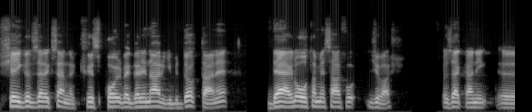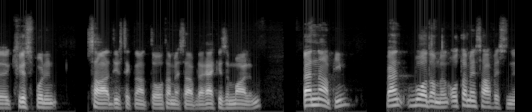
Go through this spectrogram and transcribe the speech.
Shea Gilles Alexander, Chris Paul ve Gallinari gibi dört tane değerli orta mesafeci var. Özellikle hani e, Chris Paul'un sağ dirsekten attığı orta mesafeler herkesin malumu. Ben ne yapayım? Ben bu adamların orta mesafesini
